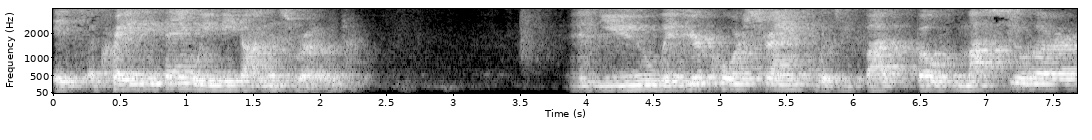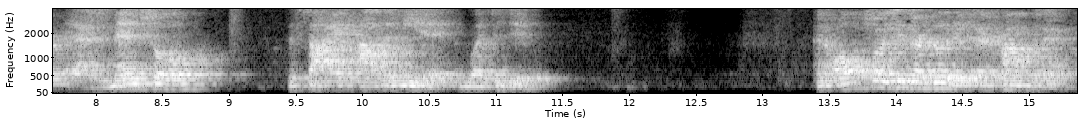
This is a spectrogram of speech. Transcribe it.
It's a crazy thing we meet on this road. And you, with your core strength, with both muscular and mental, decide how to meet it and what to do. And all choices are good if they're confident.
